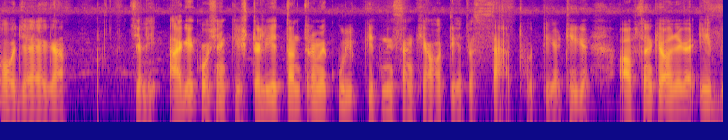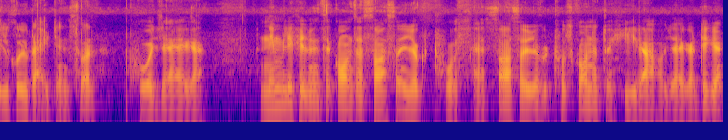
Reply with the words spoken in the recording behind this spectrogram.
हो जाएगा। चलिए, आगे क्वेश्चन, क्रिस्टलीय तंत्र में कुल कितनी संख्या होती है? तो सात होती है, ठीक है? ऑप्शन क्या हो जाएगा? ए, बिल्कुल राइट आंसर हो जाएगा। निम्नलिखित में से कौन सा सहसंयोजक ठोस है? सहसंयोजक ठोस कौन है? तो हीरा हो जाएगा, ठीक है?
